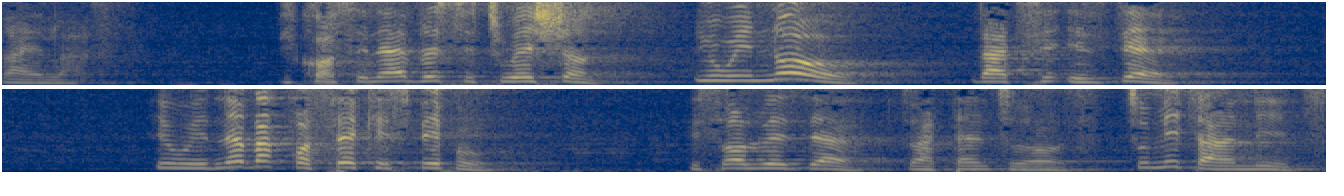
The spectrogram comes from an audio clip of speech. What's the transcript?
Silas. Because in every situation, you will know that He is there. He will never forsake His people. He's always there to attend to us, to meet our needs.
